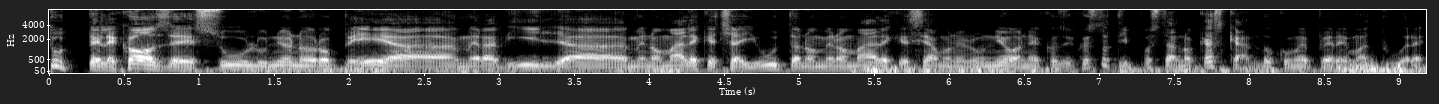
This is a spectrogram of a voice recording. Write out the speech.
tutte le cose sull'Unione Europea, meraviglia, meno male che ci aiutano, meno male che siamo nell'Unione, così questo tipo, stanno cascando come per emature.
